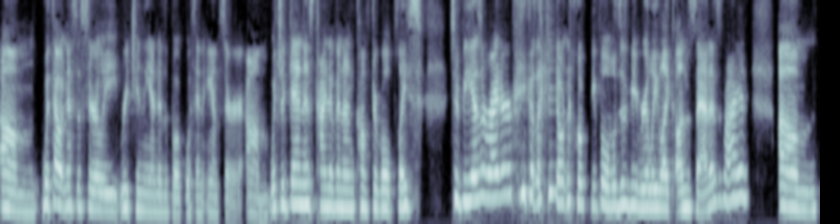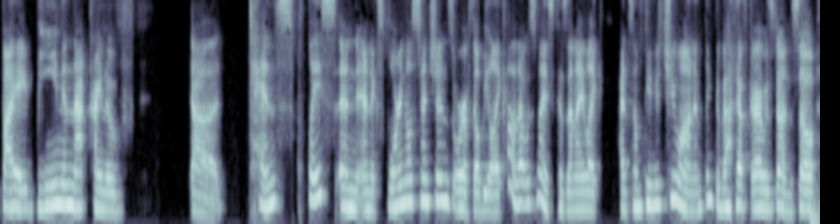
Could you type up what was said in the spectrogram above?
um, without necessarily reaching the end of the book with an answer, um, which again is kind of an uncomfortable place to be as a writer because I don't know if people will just be really like unsatisfied um, by being in that kind of uh, tense place and and exploring those tensions, or if they'll be like, oh, that was nice because then I like had something to chew on and think about after I was done. So. Mm-hmm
